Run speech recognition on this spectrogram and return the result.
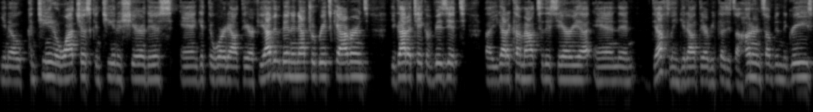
you know, continue to watch us, continue to share this, and get the word out there. If you haven't been in Natural Bridge Caverns, you got to take a visit uh, you got to come out to this area and then definitely get out there because it's 100 and something degrees.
